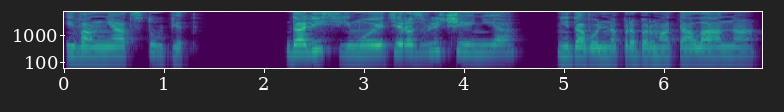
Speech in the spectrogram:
Иван не отступит. Дались ему эти развлечения, недовольно пробормотала она.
